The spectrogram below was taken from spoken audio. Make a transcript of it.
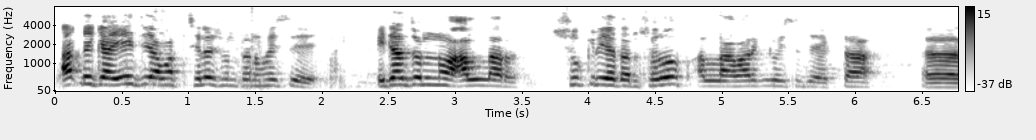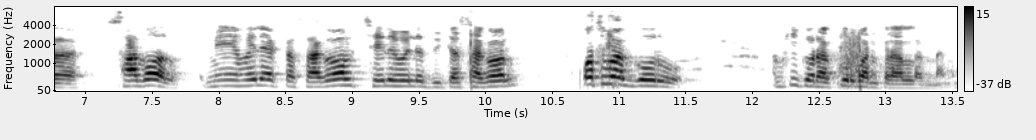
আকিকা, এই যে আমার ছেলে সন্তান হয়েছে, এটার জন্য আল্লাহর শুক্রিয়া দান স্বরূপ। আল্লাহ আমার কি হয়েছে যে একটা ছাগল, মেয়ে হইলে একটা ছাগল, ছেলে হইলে দুইটা ছাগল, অথবা গরু। কি করা? কুরবান করা আল্লাহর নামে।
